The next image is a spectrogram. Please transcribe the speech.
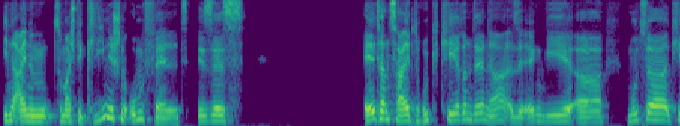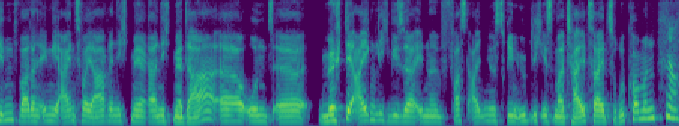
In einem zum Beispiel klinischen Umfeld ist es Elternzeit rückkehrende, ne? also irgendwie äh, Mutter, Kind war dann irgendwie ein, zwei Jahre nicht mehr, nicht mehr da äh, und äh, möchte eigentlich, wie es ja in fast allen Industrien üblich ist, mal Teilzeit zurückkommen. No.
